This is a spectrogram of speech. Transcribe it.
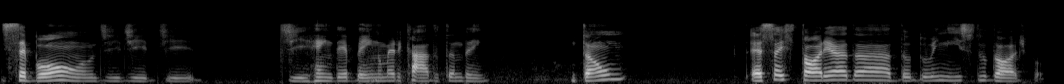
de ser bom, de, de, de, de render bem no mercado também. Então, essa é a história da, do, do início do Dodgeball.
